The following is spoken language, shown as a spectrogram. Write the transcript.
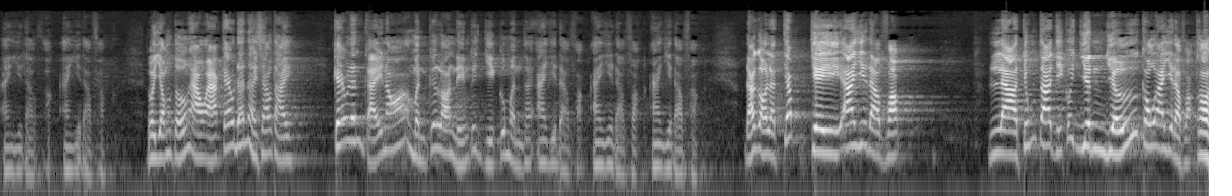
ai di đạo phật ai di đạo phật rồi vọng tưởng ào ạt kéo đến rồi sao thầy? Kéo đến kệ nó, mình cứ lo niệm cái việc của mình thôi. Ai di đạo phật ai di đạo phật ai di đạo phật đã gọi là chấp trì ai di đạo phật là chúng ta chỉ có gìn giữ câu ai di đạo phật thôi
